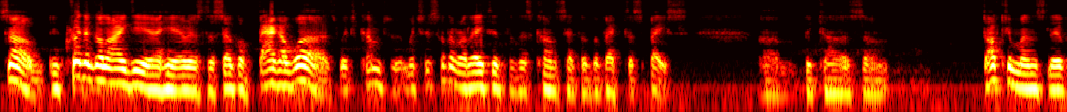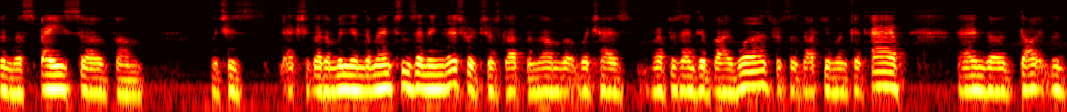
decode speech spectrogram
So, a critical idea here is the so-called bag of words, which comes, which is sort of related to this concept of the vector space, um, because um, documents live in the space of, um, which is actually got a million dimensions in English, which has got the number, which has represented by words, which the document could have, and the, the,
